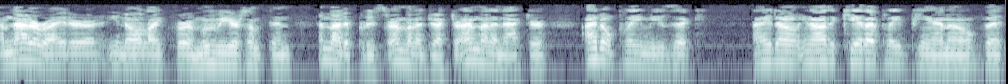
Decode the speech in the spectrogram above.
I'm not a writer. You know, like for a movie or something. I'm not a producer. I'm not a director. I'm not an actor. I don't play music. I don't, you know, as a kid I played piano, but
